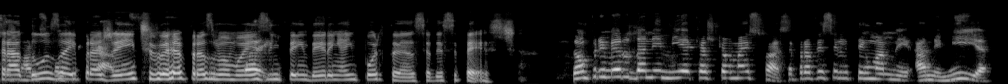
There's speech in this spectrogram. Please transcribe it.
traduz aí para a gente, né, para as mamães é entenderem a importância desse teste. Então, primeiro da anemia, que acho que é o mais fácil, é para ver se ele tem uma anemia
